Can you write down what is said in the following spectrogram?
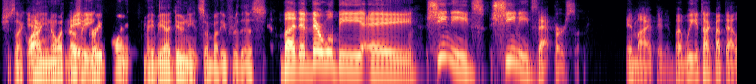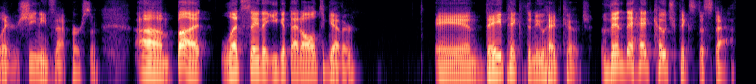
She's like, wow, yeah, you know what? That's a great point. Maybe I do need somebody for this. But there will be a she needs she needs that person, in my opinion. But we can talk about that later. She needs that person. Um, but let's say that you get that all together and they pick the new head coach. Then the head coach picks the staff.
